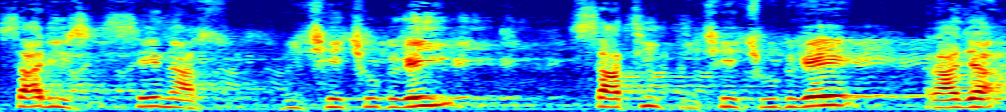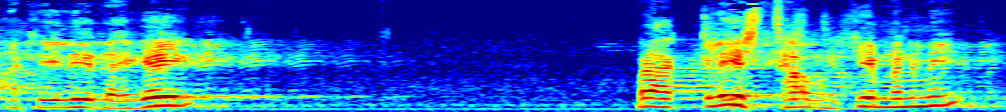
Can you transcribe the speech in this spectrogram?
सारी सेना पीछे छूट गई, साथी पीछे छूट गए, राजा अकेले रह गए। बड़ा क्लेश था उनके मन में।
